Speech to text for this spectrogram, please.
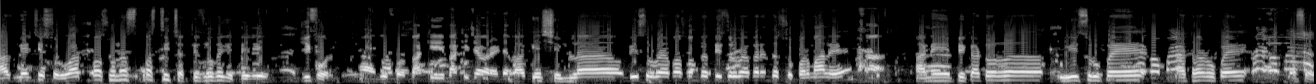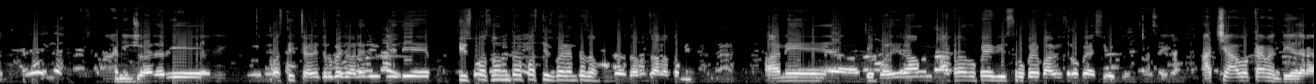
आज मिरची सुरुवात पासूनच पस्तीस छत्तीस रुपये घेतलेली. आहे. जी फोर हा, जी फोर. बाकी बाकीच्या व्हरायटी बाकी शिमला वीस रुपयापासून तर तीस रुपयापर्यंत सुपर माल आहे. आणि पिकाटोर वीस रुपये अठरा रुपये असं. आणि ज्वेलरी पस्तीस चाळीस रुपये ज्वेलरी विकलेली आहे. तीसपासून तर पस्तीस पर्यंत धरून चाला तुम्ही. आणि ते बळीराम अठरा रुपये वीस रुपये बावीस रुपये अशी विकली आजची आवक काय म्हणते जरा?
